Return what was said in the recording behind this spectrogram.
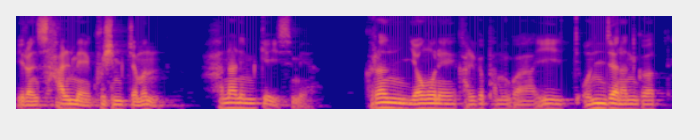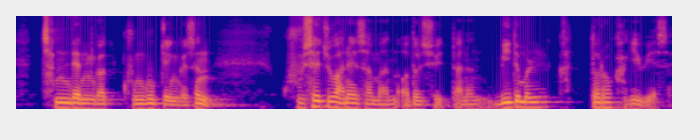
이런 삶의 구심점은 하나님께 있으며 그런 영혼의 갈급함과 이 온전한 것, 참된 것, 궁극적인 것은 구세주 안에서만 얻을 수 있다는 믿음을 갖도록 하기 위해서요.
